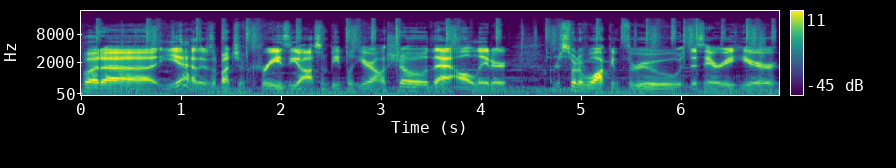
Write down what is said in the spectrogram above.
But uh, yeah, there's a bunch of crazy, awesome people here. I'll show that all later. I'm just sort of walking through this area here.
